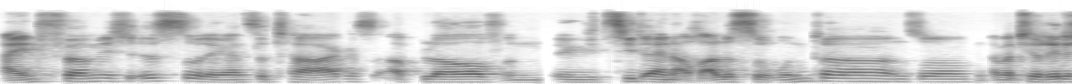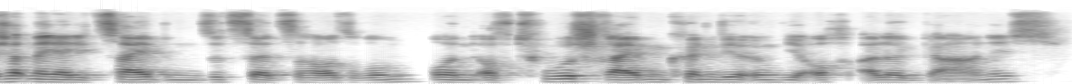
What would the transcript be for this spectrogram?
einförmig ist, so der ganze Tagesablauf und irgendwie zieht einen auch alles so runter und so. Aber theoretisch hat man ja die Zeit und sitzt halt zu Hause rum. Und auf Tour schreiben können wir irgendwie auch alle gar nicht.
